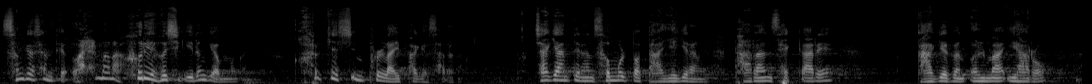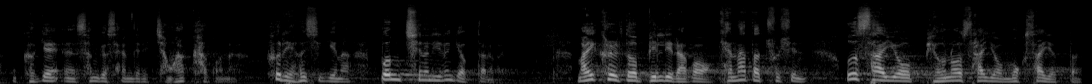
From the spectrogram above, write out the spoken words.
선교사님들이 얼마나 허례허식 이런 게 없는 거예요. 그렇게 심플 라이프하게 살아가는 자기한테는 선물도 다 얘기를 하는 거예요. 파란 색깔의 가격은 얼마 이하로 그게 선교사님들이 정확하거나 허례허식이나 뻥치는 이런 게 없더라고요. 마이클 더 빌리라고 캐나다 출신 의사요, 변호사요, 목사였던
